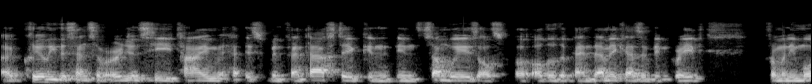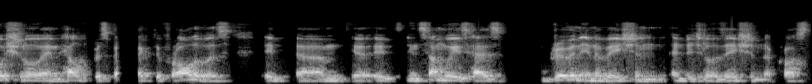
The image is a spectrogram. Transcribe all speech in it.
uh, clearly, the sense of urgency, time has been fantastic. In, in some ways, also, although the pandemic hasn't been great from an emotional and health perspective for all of us, it, um, it in some ways has driven innovation and digitalization across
